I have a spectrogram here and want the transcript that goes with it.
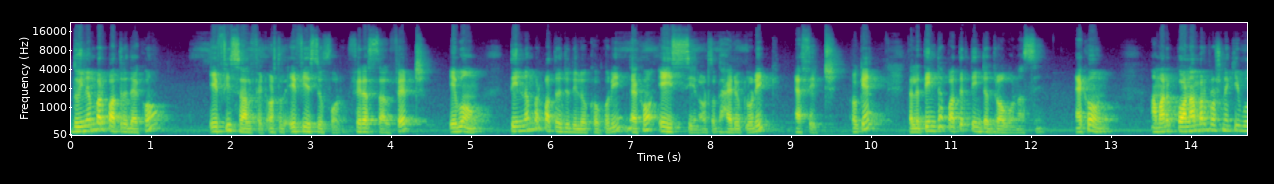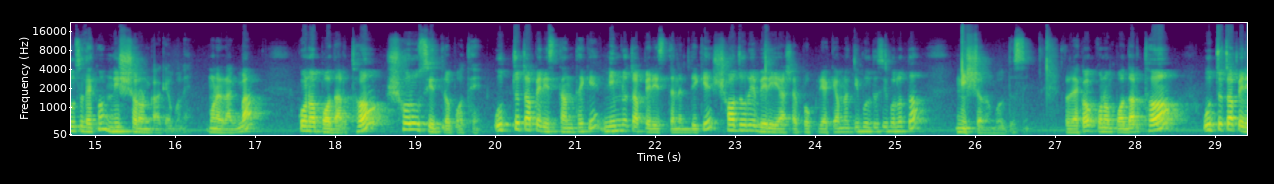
দুই নম্বর পাত্রে দেখো এফি সালফেট অর্থাৎ এফিএসও ফোর ফেরাস সালফেট এবং তিন নম্বর পাত্রে যদি লক্ষ্য করি, দেখো এইচসিএল অর্থাৎ হাইড্রোক্লোরিক অ্যাসিড ওকে তাহলে তিনটা পাত্রে তিনটা দ্রবণ আছে। এখন আমার ক নাম্বার প্রশ্নে কি বলছে দেখো? নিঃসরণ কাকে বলে? মনে রাখবা, কোনো পদার্থ সরু ছিদ্র পথে উচ্চ চাপের স্থান থেকে নিম্ন চাপের স্থানের দিকে সজোরে বেরিয়ে আসার প্রক্রিয়াকে আমরা কি বলতেছি বলতো? নিঃসরণ বলতেছি। তো দেখো, কোনো পদার্থ উচ্চ চাপের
